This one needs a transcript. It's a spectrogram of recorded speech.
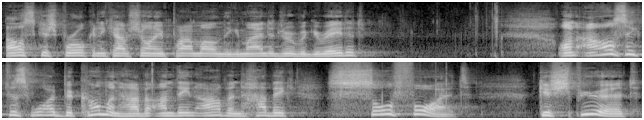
ausgesprochen, ich habe schon ein paar Mal in der Gemeinde darüber geredet. Und als ich das Wort bekommen habe an den Abend, habe ich sofort gespürt,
